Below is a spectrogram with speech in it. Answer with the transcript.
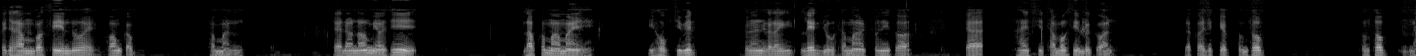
ก็จะทำวัคซีนด้วย พร้อมกับทำหมัน และน้องๆเหมียวที่รับเข้ามาใหม่ อีกหกชีวิตช่วงนั้นกำลังเล็กอยู่ถ้ามาช่วงนี้ก็จะให้ฉีดทำวัคซีนไปก่อน แล้วก็จะเก็บสมทบสมทบใน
